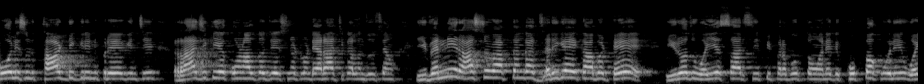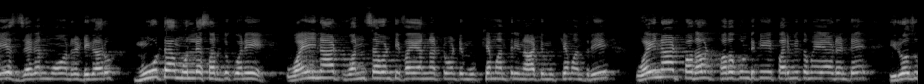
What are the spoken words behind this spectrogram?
పోలీసులు థర్డ్ డిగ్రీని ప్రయోగించి రాజకీయ కోణాలతో చేసినటువంటి అరాచకాలను చూసాం ఇవన్నీ రాష్ట్ర వ్యాప్తంగా జరిగాయి కాబట్టే ఈరోజు వైఎస్ఆర్సీపీ ప్రభుత్వం అనేది కుప్పకూలి వైఎస్ జగన్మోహన్ రెడ్డి గారు మూటా ముల్లె సర్దుకొని why not one seventy five అన్నటువంటి ముఖ్యమంత్రి నాటి ముఖ్యమంత్రి వై నాట్ పద పదకొండుకి పరిమితమయ్యాడంటే ఈరోజు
